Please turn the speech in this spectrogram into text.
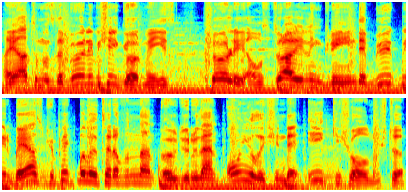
hayatımızda böyle bir şey görmeyiz. Shirley, Avustralya'nın güneyinde büyük bir beyaz köpek balığı tarafından öldürülen 10 yıl içinde ilk kişi olmuştu.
